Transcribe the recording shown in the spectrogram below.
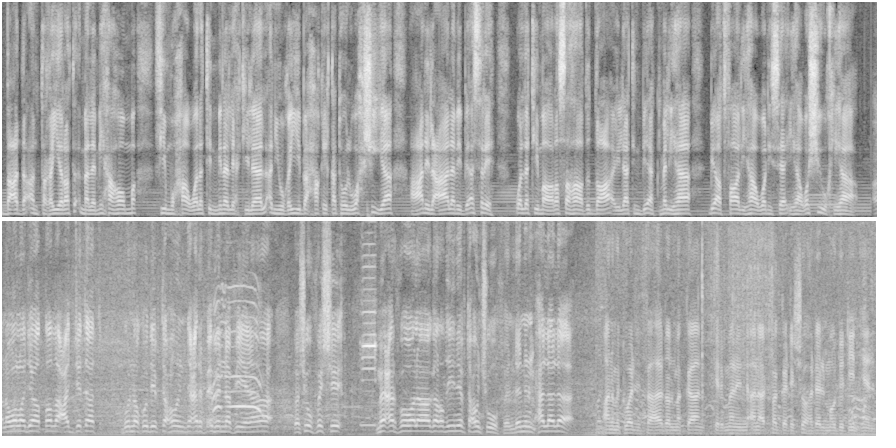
بعد أن تغيرت ملامحهم في محاولة من الاحتلال أن يغيب حقيقته الوحشية عن العالم بأسره والتي مارسها ضد عائلات بأكملها بأطفالها ونسائها وشيوخها. أنا والله جاي أطلع على الجتات قلنا كود يفتحون نعرف ابننا فينا. بشوف الشيء ما يعرفوا ولا قراضين يفتحوا نشوف لأن المحللات أنا متواجد في هذا المكان كرمال إن أنا أتفقد الشهداء الموجودين هنا.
